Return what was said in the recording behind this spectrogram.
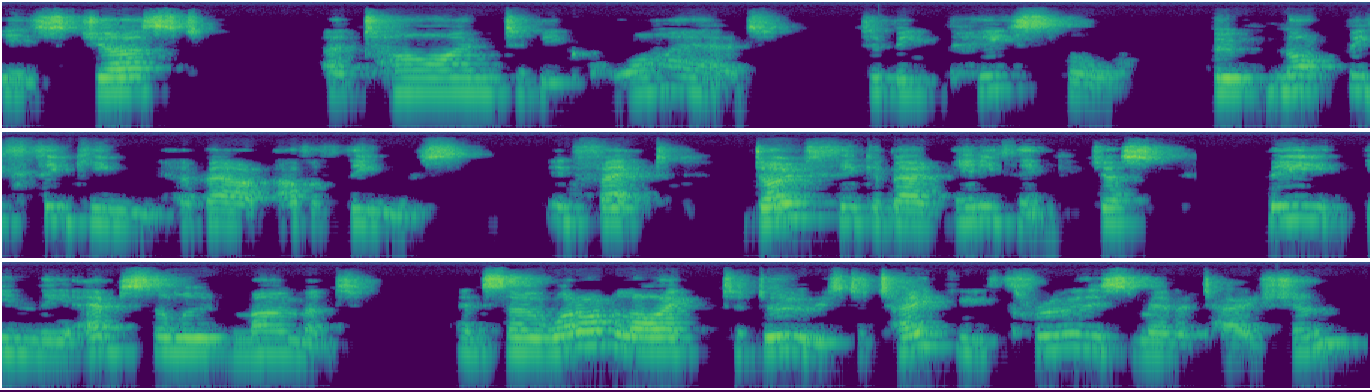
is just a time to be quiet, to be peaceful, to not be thinking about other things. In fact, don't think about anything, just be in the absolute moment. And so, what I'd like to do is to take you through this meditation.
